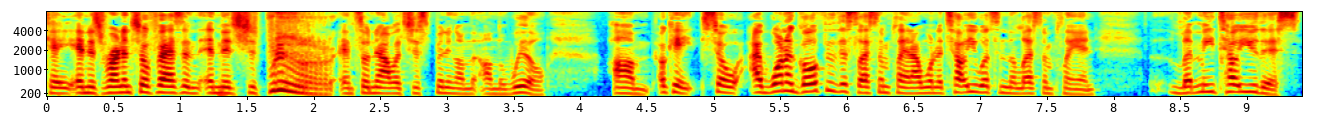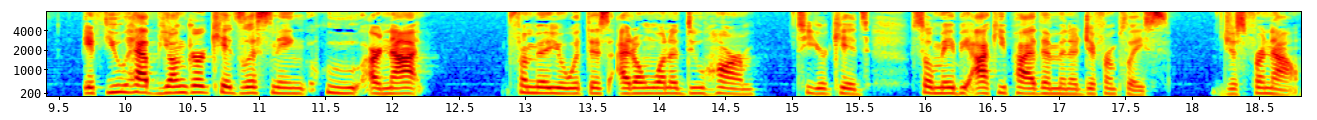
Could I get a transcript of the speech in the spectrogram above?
Okay and it's running so fast and, and it's just and so now it's just spinning on the on the wheel um, okay, so I want to go through this lesson plan. I want to tell you what's in the lesson plan. Let me tell you this. If you have younger kids listening who are not familiar with this, I don't want to do harm to your kids. So maybe occupy them in a different place just for now.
